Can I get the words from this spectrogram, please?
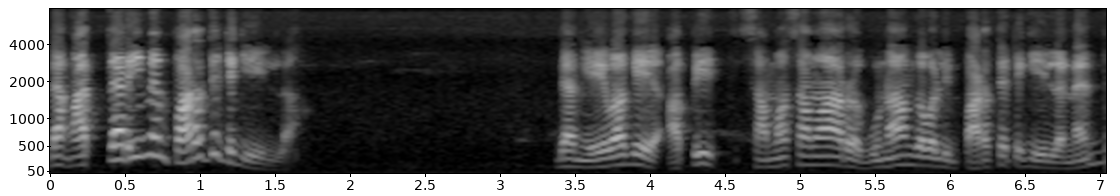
දැන් අත්තරීමෙන් පරතෙට ගිහිල්ලා. දැන් ඒ වගේ අපි සමසමාර ගුණාංග වලින් පරතෙට ගිහිල්ලා නැද්ද?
